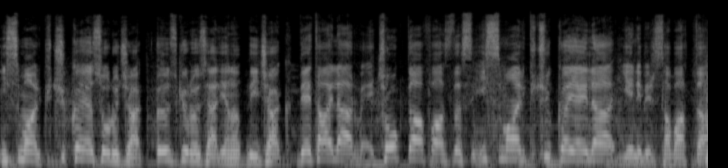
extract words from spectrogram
İsmail Küçükkaya soracak. Özgür Özel yanıtlayacak. Detaylar ve çok daha fazlası İsmail Küçükkaya ile yeni bir sabahta.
